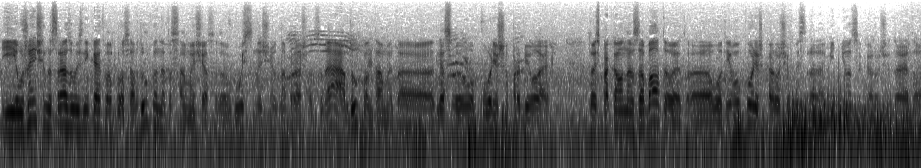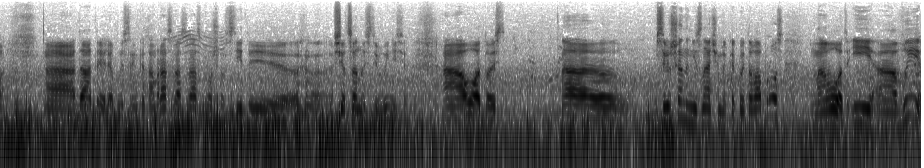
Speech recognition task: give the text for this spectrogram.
и у женщины сразу возникает вопрос, а вдруг он это самое сейчас в гости начнет напрашиваться, да, а вдруг он там это для своего кореша пробивает. То есть пока он нас забалтывает, э, вот его кореш, короче, быстро метнется, короче, до этого, э, до отеля, быстренько там раз, раз, раз, прошерстит и все ценности вынесет. А, вот, то есть э, совершенно незначимый какой-то вопрос, ну, вот, и вы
